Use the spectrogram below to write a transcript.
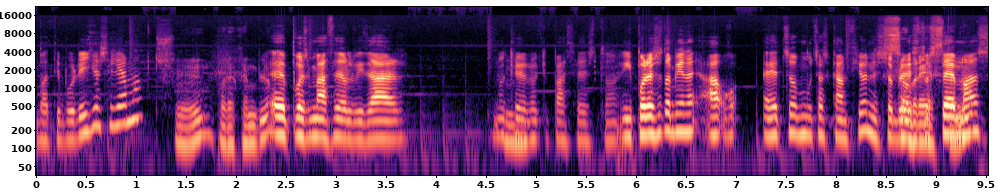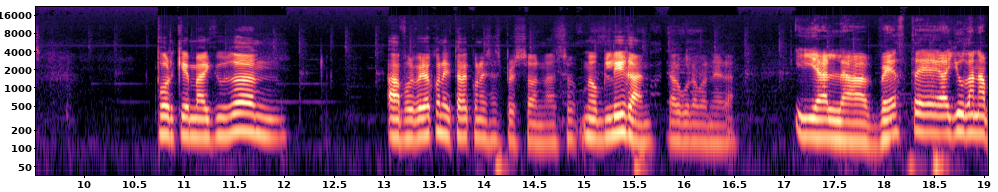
batiburillo se llama, Sí, por ejemplo. eh, pues me hace olvidar. No quiero que pase esto. Y por eso también hago- he hecho muchas canciones sobre, Sobre estos esto, ¿no? temas, porque me ayudan a volver a conectar con esas personas. Me obligan de alguna manera. y a la vez te ayudan a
